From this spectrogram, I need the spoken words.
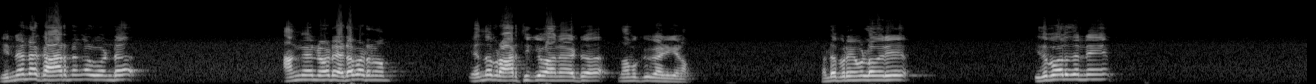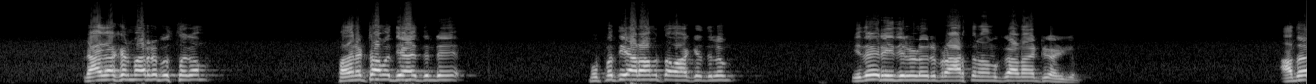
ഇന്ന കാരണങ്ങൾ കൊണ്ട് അങ്ങ് എന്നോട് ഇടപെടണം എന്ന് പ്രാർത്ഥിക്കുവാനായിട്ട് നമുക്ക് കഴിയണം. അതുകൊണ്ട് പ്രിയമുള്ളവർ ഇതുപോലെ തന്നെ രാജാക്കന്മാരുടെ പുസ്തകം പതിനെട്ടാം അധ്യായത്തിന്റെ മുപ്പത്തിയാറാമത്തെ വാക്യത്തിലും ഇതേ രീതിയിലുള്ള ഒരു പ്രാർത്ഥന നമുക്ക് കാണാനായിട്ട് കഴിയും. അത്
